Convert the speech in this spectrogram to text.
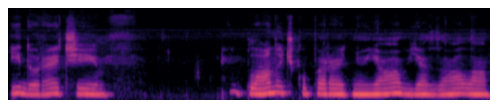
І, до речі, планочку передню я в'язала.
